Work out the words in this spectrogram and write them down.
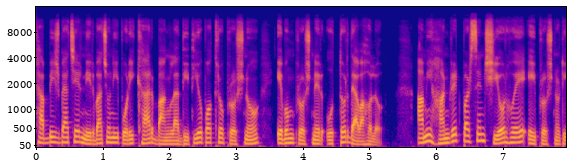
২৬ ব্যাচের নির্বাচনী পরীক্ষার বাংলা দ্বিতীয় পত্র প্রশ্ন এবং প্রশ্নের উত্তর দেওয়া হলো। আমি হান্ড্রেড পারসেন্ট শিওর হয়ে এই প্রশ্নটি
